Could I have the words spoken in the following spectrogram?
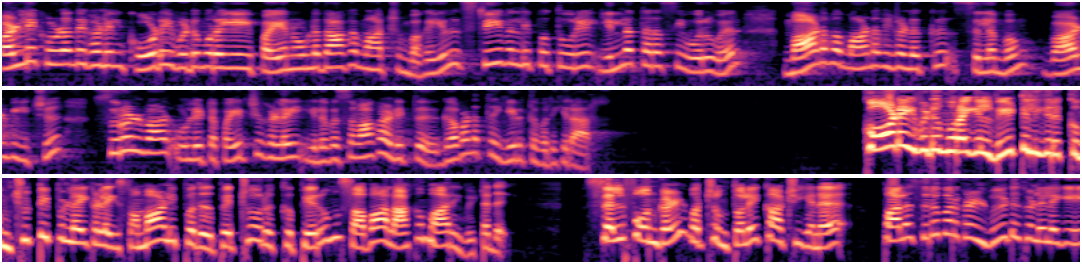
பள்ளி குழந்தைகளின் கோடை விடுமுறையை பயனுள்ளதாக மாற்றும் வகையில் ஸ்ரீவில்லிபுத்தூரில் இல்லத்தரசி ஒருவர் மாணவ மாணவிகளுக்கு சிலம்பம் வாழ்வீச்சு சுருள்வாள் உள்ளிட்ட பயிற்சிகளை இலவசமாக அளித்து கவனத்தை ஈர்த்து வருகிறார். கோடை விடுமுறையில் வீட்டில் இருக்கும் சுட்டிப் பிள்ளைகளை சமாளிப்பது பெற்றோருக்கு பெரும் சவாலாக மாறிவிட்டது. செல்போன்கள் மற்றும் தொலைக்காட்சி என பல சிறுவர்கள் வீடுகளிலேயே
